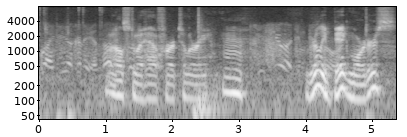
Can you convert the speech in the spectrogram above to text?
What else do I have for artillery? Mm. Really big mortars.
